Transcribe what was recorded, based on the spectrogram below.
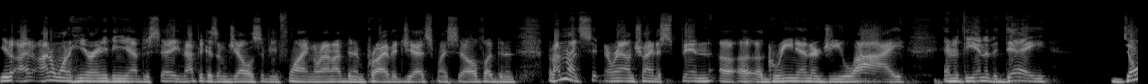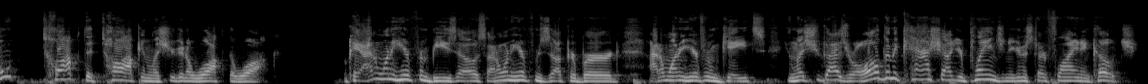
You know, I, I don't want to hear anything you have to say, not because I'm jealous of you flying around. I've been in private jets myself. I've been in, but I'm not sitting around trying to spin a, a, a green energy lie. And at the end of the day, don't talk the talk unless you're going to walk the walk. Okay, I don't want to hear from Bezos. I don't want to hear from Zuckerberg. I don't want to hear from Gates unless you guys are all going to cash out your planes and you're going to start flying in coach.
